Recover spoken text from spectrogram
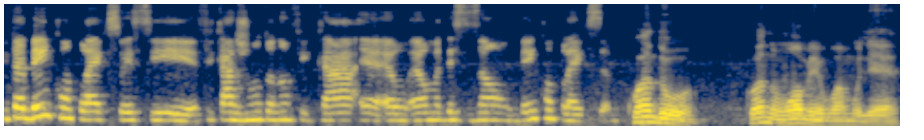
Então é bem complexo esse ficar junto ou não ficar, é, é, é uma decisão bem complexa. Quando, quando um homem ou uma mulher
